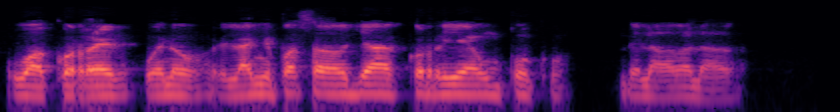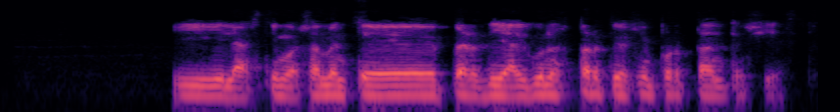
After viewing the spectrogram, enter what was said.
O a correr. Bueno, el año pasado ya corría un poco de lado a lado. Y lastimosamente perdí algunos partidos importantes y esto.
